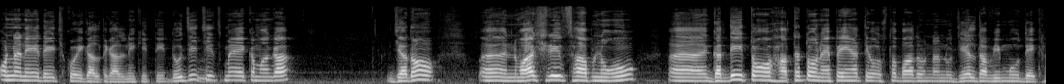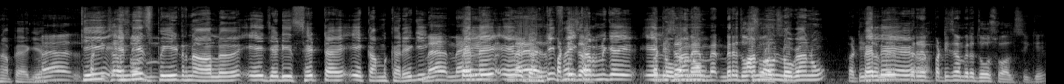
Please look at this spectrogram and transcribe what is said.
ਉਹਨਾਂ ਨੇ ਇਹਦੇ ਵਿੱਚ ਕੋਈ ਗਲਤ ਗੱਲ ਨਹੀਂ ਕੀਤੀ। ਦੂਜੀ ਚੀਜ਼ ਮੈਂ ਇਹ ਕਹਾਂਗਾ ਜਦੋਂ ਨਵਾਜ਼ ਸ਼ਰੀਫ ਸਾਹਿਬ ਨੂੰ ਗੱਦੀ ਤੋਂ ਹੱਥ ਧੋਣੇ ਪਏ ਆ ਤੇ ਉਸ ਤੋਂ ਬਾਅਦ ਉਹਨਾਂ ਨੂੰ ਜੇਲ੍ਹ ਦਾ ਵੀ ਮੂੰਹ ਦੇਖਣਾ ਪੈ ਗਿਆ। ਕਿ ਇੰਨੀ ਸਪੀਡ ਨਾਲ ਇਹ ਜਿਹੜੀ ਸਿੱਟ ਹੈ ਇਹ ਕੰਮ ਕਰੇਗੀ? ਪਹਿਲੇ ਇਹ ਆਇਡੈਂਟੀਫਾਈ ਕਰਨਗੇ ਇਹ ਲੋਕਾਂ ਨੂੰ ਮੇਰੇ ਦੋ ਸਵਾਲ। ਲੋਕਾਂ ਨੂੰ। ਪਹਿਲੇ ਮੇਰੇ ਪੱਟੀ ਸਾਹਿਬ ਮੇਰੇ ਦੋ ਸਵਾਲ ਸੀਗੇ।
